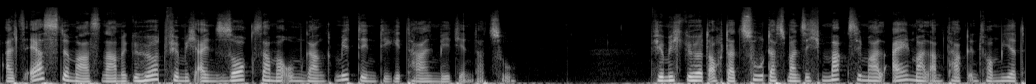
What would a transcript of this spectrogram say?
Als erste Maßnahme gehört für mich ein sorgsamer Umgang mit den digitalen Medien dazu. Für mich gehört auch dazu, dass man sich maximal einmal am Tag informiert,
